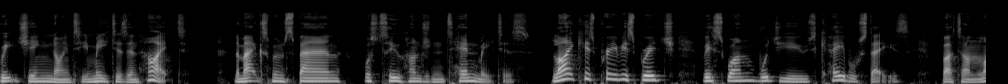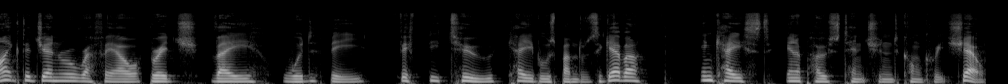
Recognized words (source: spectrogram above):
reaching 90 metres in height. The maximum span was 210 metres. Like his previous bridge, this one would use cable stays, but unlike the General Rafael bridge, they would be 52 cables bundled together, encased in a post-tensioned concrete shell.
